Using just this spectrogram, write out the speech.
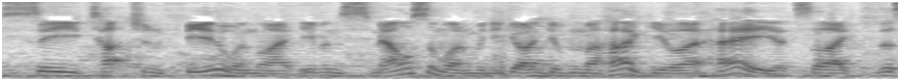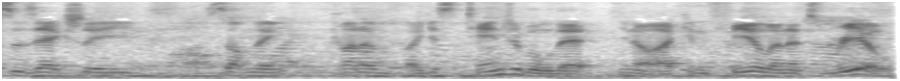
see, touch, and feel, and like even smell someone when you go and give them a hug. You're like, hey, it's like this is actually something kind of, I guess, tangible that you know I can feel and it's real. you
